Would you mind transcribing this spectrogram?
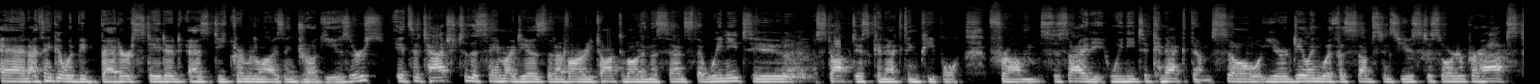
and I think it would be better stated as decriminalizing drug users. It's attached to the same ideas that I've already talked about in the sense that we need to stop disconnecting people from society. We need to connect them. So you're dealing with a substance use disorder, perhaps.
